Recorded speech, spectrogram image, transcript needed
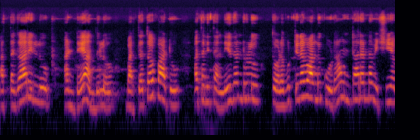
అత్తగారిల్లు అంటే అందులో భర్తతో పాటు అతని తల్లిదండ్రులు తోడబుట్టిన వాళ్ళు కూడా ఉంటారన్న విషయం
